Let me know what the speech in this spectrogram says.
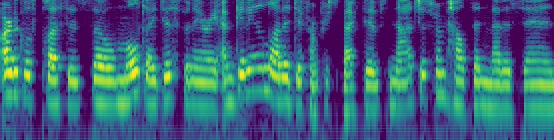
Articles Plus is so multidisciplinary, I'm getting a lot of different perspectives, not just from health and medicine.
